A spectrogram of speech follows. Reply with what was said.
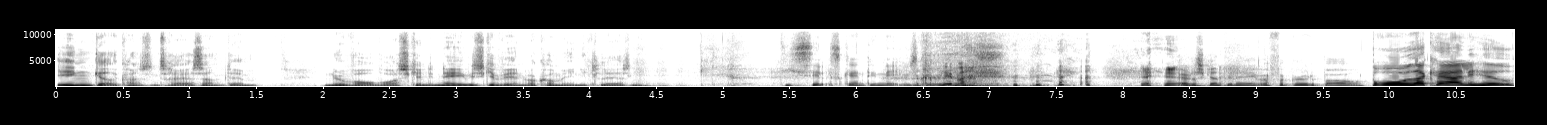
Ingen gad koncentrere sig om dem, nu hvor vores skandinaviske ven var kommet ind i klassen. De selv skandinaviske venner. er du skandinaver for Göteborg? Broderkærlighed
